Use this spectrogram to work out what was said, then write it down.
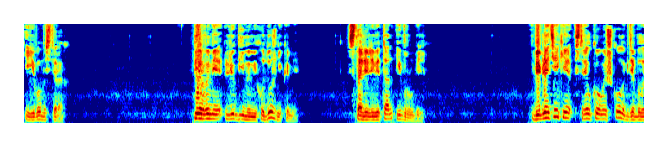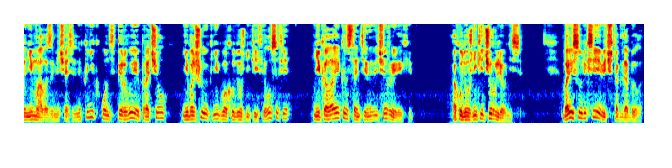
и его мастерах. Первыми любимыми художниками стали Левитан и Врубель. В библиотеке стрелковой школы, где было немало замечательных книг, он впервые прочел небольшую книгу о художнике и философе Николае Константиновиче Рерихе, о художнике Чурленисе. Борису Алексеевичу тогда было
